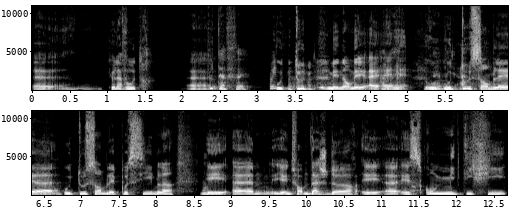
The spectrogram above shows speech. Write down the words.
que la vôtre. Tout à fait. Tout, mais non, mais où, tout semblait, euh, où tout semblait possible. Et euh, il y a une forme d'âge d'or. Et euh, est-ce qu'on mythifie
